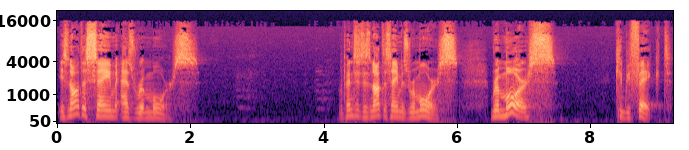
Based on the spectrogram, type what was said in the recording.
is not the same as remorse. Repentance is not the same as remorse. Remorse can be faked.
